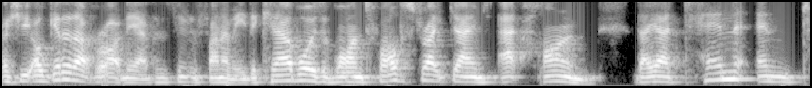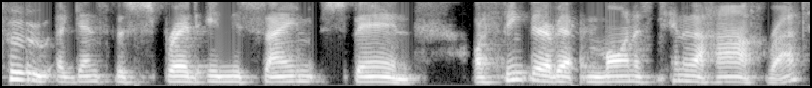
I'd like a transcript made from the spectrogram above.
actually, I'll get it up right now because it's in front of me. The Cowboys have won 12 straight games at home. They are 10 and 2 against the spread in this same span. I think they're about minus 10 and a half, right?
